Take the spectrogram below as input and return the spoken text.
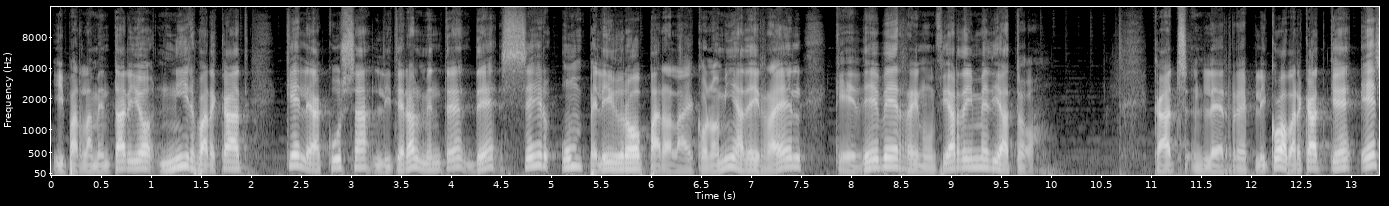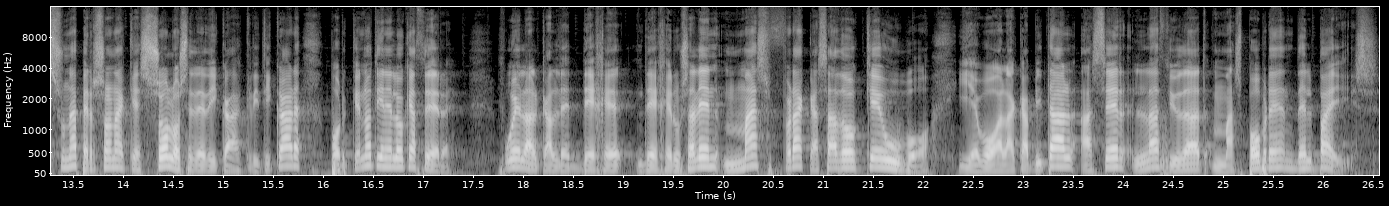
y parlamentario Nir Barkat, que le acusa literalmente de ser un peligro para la economía de Israel que debe renunciar de inmediato. Katz le replicó a Barkat que es una persona que solo se dedica a criticar porque no tiene lo que hacer. fue el alcalde de, Jerusalén más fracasado que hubo llevó a la capital a ser la ciudad más pobre del país.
